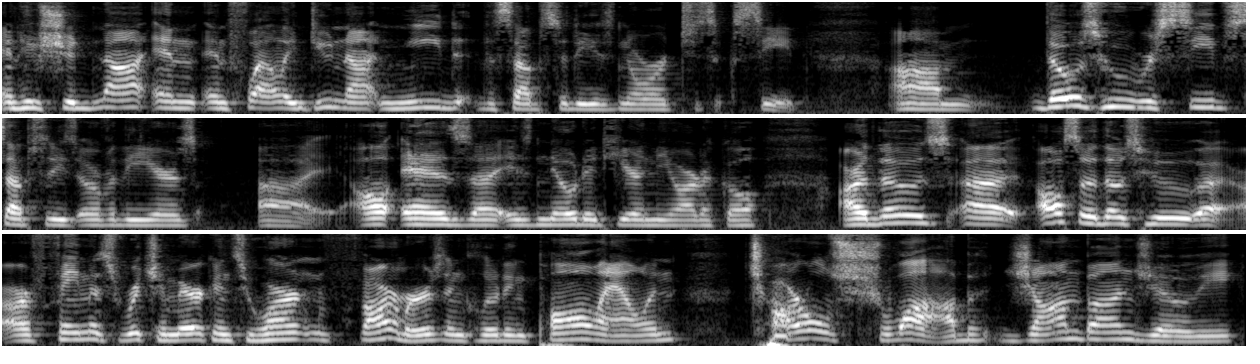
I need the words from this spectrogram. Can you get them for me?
and who should not and, and flatly do not need the subsidies in order to succeed. Um, those who receive subsidies over the years uh, all, as uh, is noted here in the article, are those uh, also those who uh, are famous rich Americans who aren't farmers, including Paul Allen, Charles Schwab, Jon Bon Jovi,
